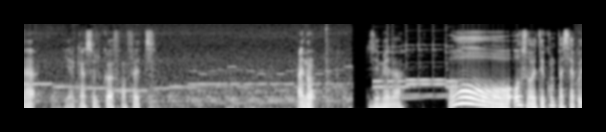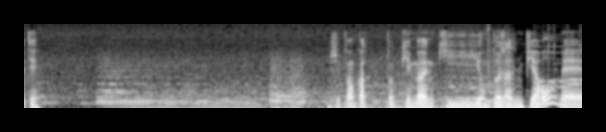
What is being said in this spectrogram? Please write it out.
Ah, il n'y a qu'un seul coffre en fait. Ah non. Deuxième est là. Oh Oh, ça aurait été con de passer à côté. J'ai pas encore de Pokémon qui ont besoin d'une Pierrot, mais...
